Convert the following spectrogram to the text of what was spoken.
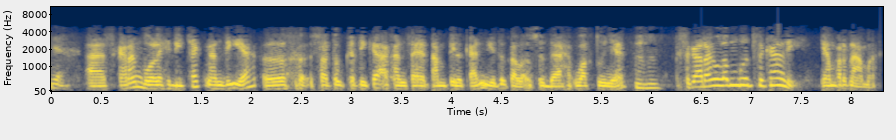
Yeah. Uh, sekarang boleh dicek nanti ya, uh, suatu ketika akan saya tampilkan gitu kalau sudah waktunya. Mm -hmm. Sekarang lembut sekali, yang pertama.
